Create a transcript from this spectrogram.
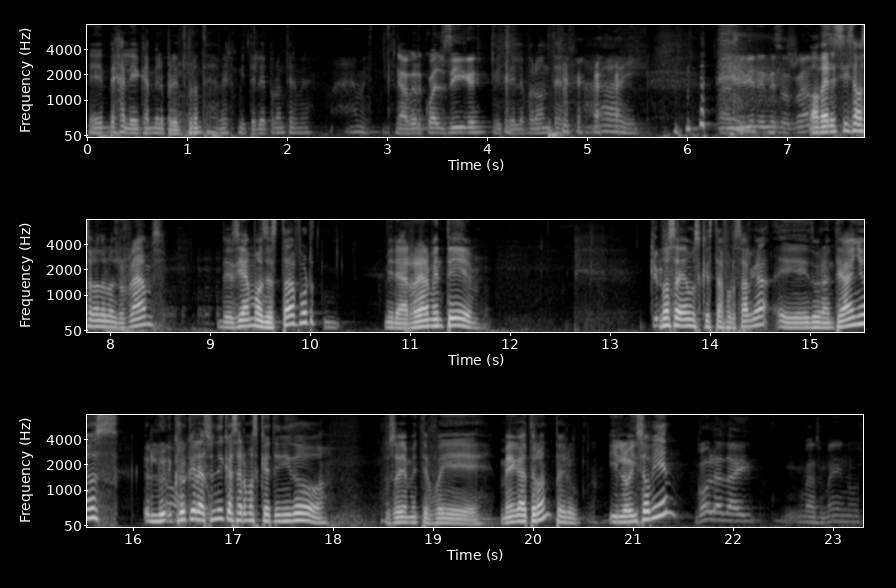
Eh, déjale, cambio el teleprompter. A ver, mi teleprompter. me- ah, mi, A ver cuál sigue. mi teleprompter. Ay. Así vienen esos Rams. A ver si estamos hablando de los Rams. Decíamos de Stafford. Mira, realmente Creo- no sabemos que Stafford salga. Eh, durante años, No, creo que las únicas armas que ha tenido, pues obviamente fue Megatron, pero y lo hizo bien. Goladay, más o menos.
